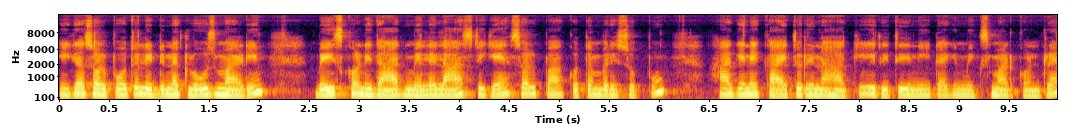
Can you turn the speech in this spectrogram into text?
ಈಗ ಸ್ವಲ್ಪ ಹೊತ್ತು ಲಿಡ್ಡನ್ನು ಕ್ಲೋಸ್ ಮಾಡಿ ಬೇಯಿಸ್ಕೊಂಡಿದ್ದಾದಮೇಲೆ ಲಾಸ್ಟಿಗೆ ಸ್ವಲ್ಪ ಕೊತ್ತಂಬರಿ ಸೊಪ್ಪು ಹಾಗೆಯೇ ಕಾಯಿ ತುರಿನ ಹಾಕಿ ಈ ರೀತಿ ನೀಟಾಗಿ ಮಿಕ್ಸ್ ಮಾಡಿಕೊಂಡ್ರೆ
